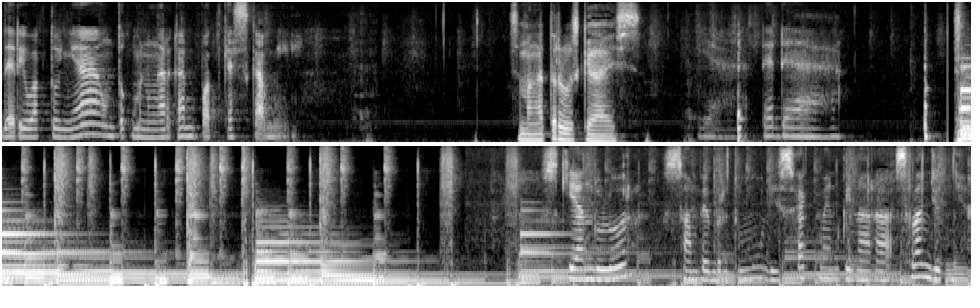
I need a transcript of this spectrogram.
dari waktunya untuk mendengarkan podcast kami. Semangat terus guys. Ya, dadah. Sekian dulur, sampai bertemu di segmen Pinara selanjutnya.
